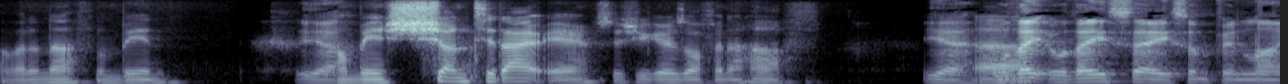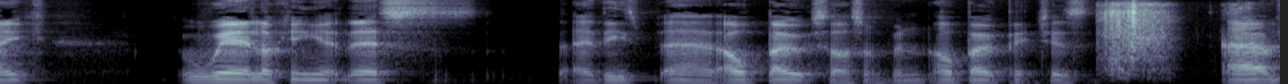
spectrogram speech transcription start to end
I've had enough. I'm being yeah. I'm being shunted out here. So she goes off in a huff. Yeah. Uh, well, they well they say something like, "We're looking at this, at these uh, old boats or something, old boat pictures. Um,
